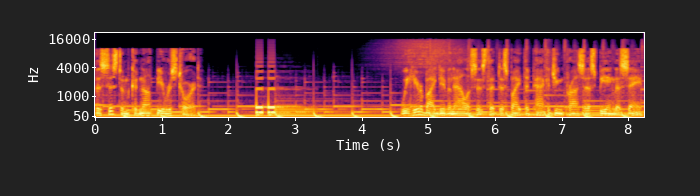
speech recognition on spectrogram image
The system could not be restored. We hereby give analysis that despite the packaging process being the same,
